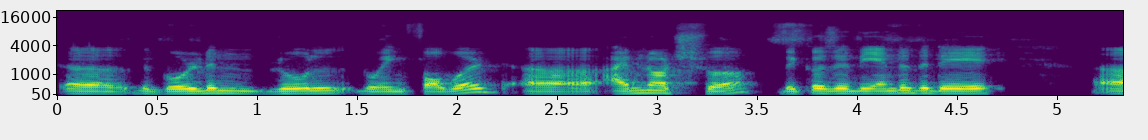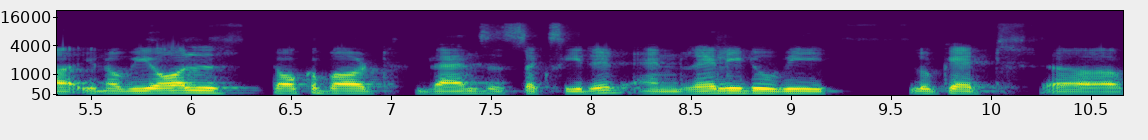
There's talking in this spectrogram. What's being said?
the golden rule going forward? I'm not sure because at the end of the day, you know we all talk about brands that succeeded, and rarely do we look at uh,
